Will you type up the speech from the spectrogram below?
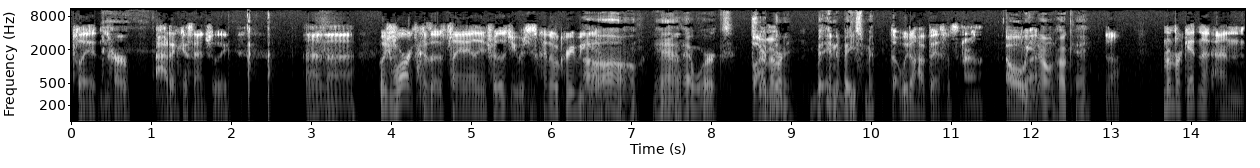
play it in her attic, essentially. And uh, which worked because I was playing Alien Trilogy, which is kind of a creepy game. Oh, yeah, that works. But I Should've remember- in, the basement. We don't have basements in Ireland. Oh, you don't? Okay. I remember getting it and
